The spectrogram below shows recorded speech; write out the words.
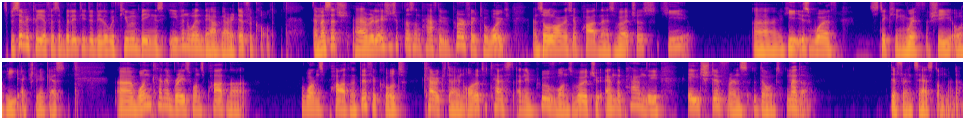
specifically of his ability to deal with human beings even when they are very difficult. The message a relationship doesn't have to be perfect to work, and so long as your partner is virtuous, he uh, he is worth sticking with, she or he actually, I guess. Uh, one can embrace one's partner, one's partner difficult character in order to test and improve one's virtue, and apparently age difference don't matter. Differences don't matter.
